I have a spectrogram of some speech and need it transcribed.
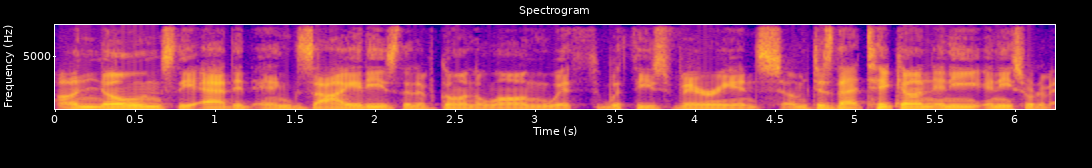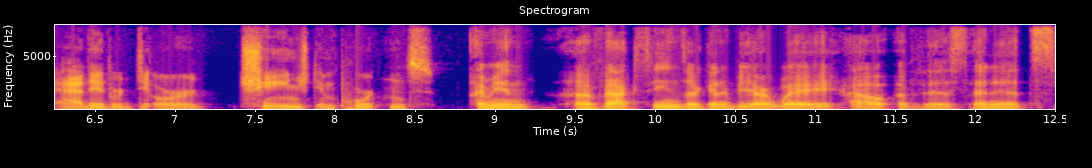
unknowns, the added anxieties that have gone along with with these variants, um, does that take on any any sort of added or or changed importance? I mean, uh, vaccines are going to be our way out of this, and it's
